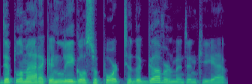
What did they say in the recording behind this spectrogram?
diplomatic and legal support to the government in Kiev.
